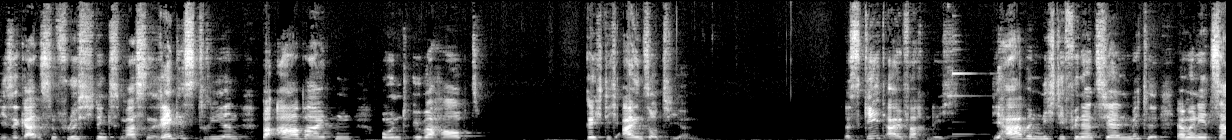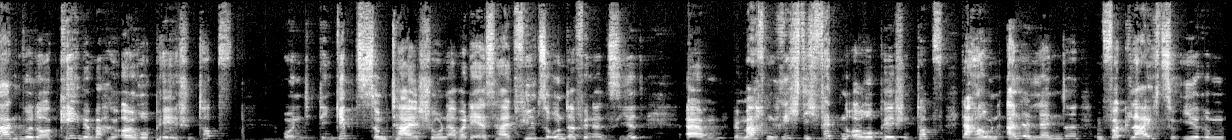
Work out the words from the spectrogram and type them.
diese ganzen Flüchtlingsmassen registrieren, bearbeiten und überhaupt richtig einsortieren. Das geht einfach nicht. Die haben nicht die finanziellen Mittel. Wenn man jetzt sagen würde, okay, wir machen europäischen Topf und den gibt's zum Teil schon, aber der ist halt viel zu unterfinanziert, ähm, wir machen richtig fetten europäischen Topf. Da hauen alle Länder im Vergleich zu ihrem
